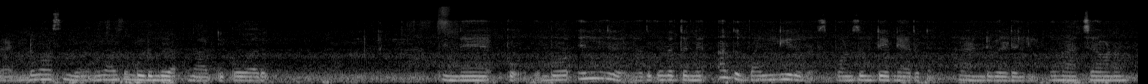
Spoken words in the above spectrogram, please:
രണ്ട് മാസം മൂന്ന് മാസം കൂടുമ്പോഴാണ് നാട്ടിൽ പോവാറ്. പിന്നെ പോകുമ്പോൾ എല്ലാവരും ഉള്ളത് കൊണ്ട് തന്നെ അത് വലിയൊരു റെസ്പോൺസിബിലിറ്റി തന്നെയായിരുന്നു. രണ്ടുപേരുടെ ലീവ് മാച്ച് ആവണം.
